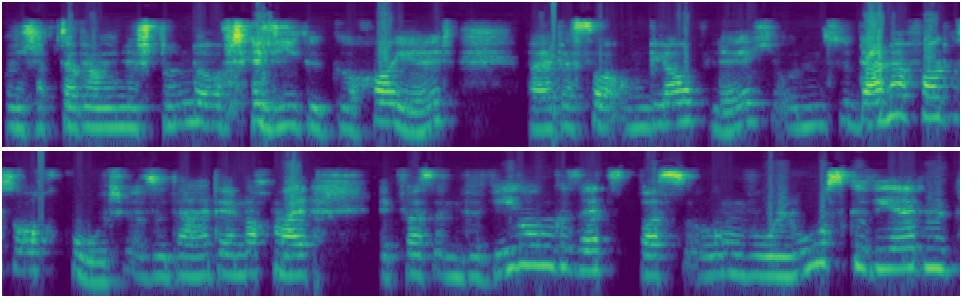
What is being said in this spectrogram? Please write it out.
Und ich habe da, glaube ich, eine Stunde auf der Liege geheult. Äh, das war unglaublich. Und danach war das auch gut. Also da hat er nochmal etwas in Bewegung gesetzt, was irgendwo losgewerden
